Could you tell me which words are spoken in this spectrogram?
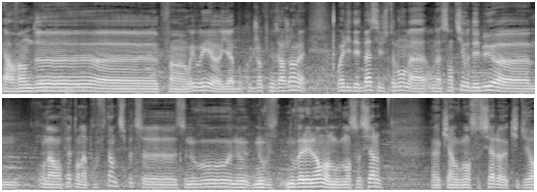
R22, euh, enfin oui oui, euh, il y a beaucoup de gens qui nous rejoignent. Mais ouais, l'idée de base, c'est justement, on a, on a senti au début, euh, on a en fait, on a profité un petit peu de ce, ce nouveau, nouvel élan dans le mouvement social, qui est un mouvement social qui dure.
